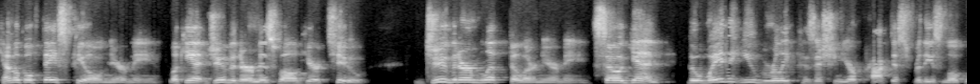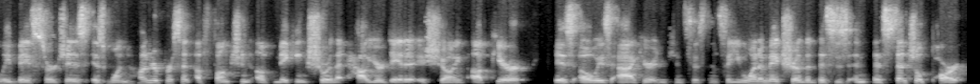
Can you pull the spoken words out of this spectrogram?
Chemical face peel near me. Looking at Juvederm as well here too. Juvederm lip filler near me. So again, the way that you really position your practice for these locally based searches is 100% a function of making sure that how your data is showing up here is always accurate and consistent. So you want to make sure that this is an essential part.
